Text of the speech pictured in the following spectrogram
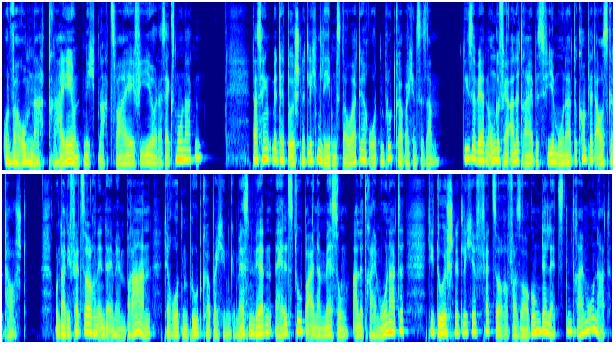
Und warum nach drei und nicht nach zwei, vier oder sechs Monaten? Das hängt mit der durchschnittlichen Lebensdauer der roten Blutkörperchen zusammen. Diese werden ungefähr alle drei bis vier Monate komplett ausgetauscht. Und da die Fettsäuren in der Membran der roten Blutkörperchen gemessen werden, erhältst du bei einer Messung alle drei Monate die durchschnittliche Fettsäureversorgung der letzten drei Monate.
